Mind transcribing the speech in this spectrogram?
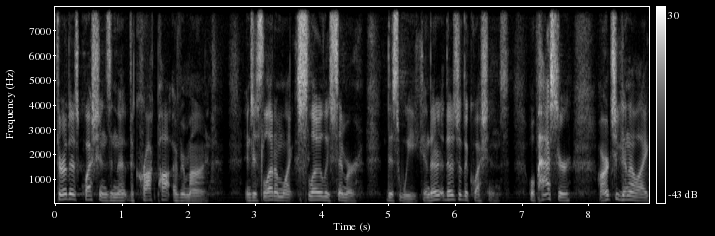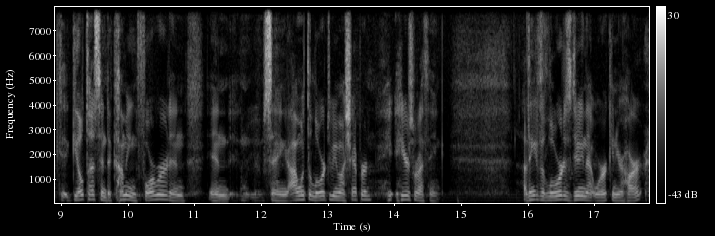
throw those questions in the, the crock pot of your mind and just let them like slowly simmer this week. And those are the questions. Well, Pastor, aren't you going to like guilt us into coming forward and, and saying, I want the Lord to be my shepherd? Here's what I think. I think if the Lord is doing that work in your heart,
